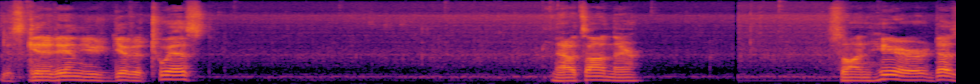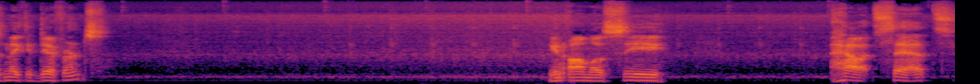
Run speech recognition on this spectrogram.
Just get it in, you give it a twist. Now it's on there. So on here, it does make a difference. You can almost see how it sets.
